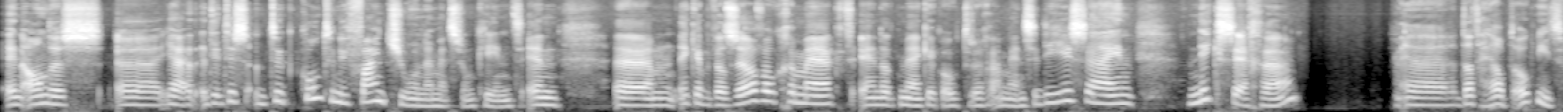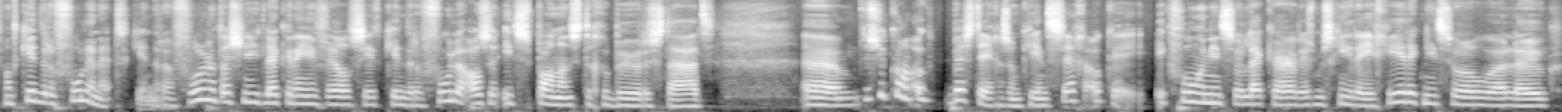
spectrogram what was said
En anders, uh, ja, het is natuurlijk continu fine-tunen met zo'n kind. En um, ik heb het wel zelf ook gemerkt, en dat merk ik ook terug aan mensen die hier zijn. Niks zeggen, uh, dat helpt ook niet. Want kinderen voelen het. Kinderen voelen het als je niet lekker in je vel zit. Kinderen voelen als er iets spannends te gebeuren staat. Um, dus je kan ook best tegen zo'n kind zeggen: Oké, ik voel me niet zo lekker, dus misschien reageer ik niet zo uh, leuk.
